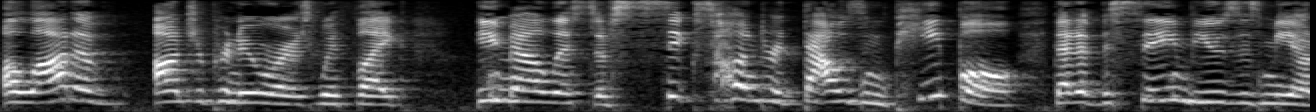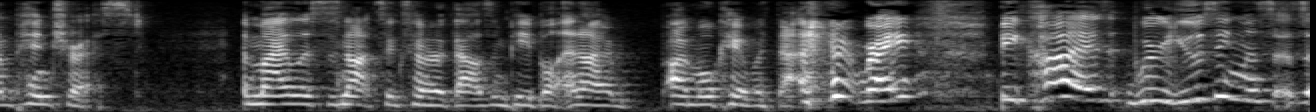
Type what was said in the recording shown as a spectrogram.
a lot of entrepreneurs with like email list of 600,000 people that have the same views as me on Pinterest my list is not 600,000 people and I'm I'm okay with that, right? Because we're using this as,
